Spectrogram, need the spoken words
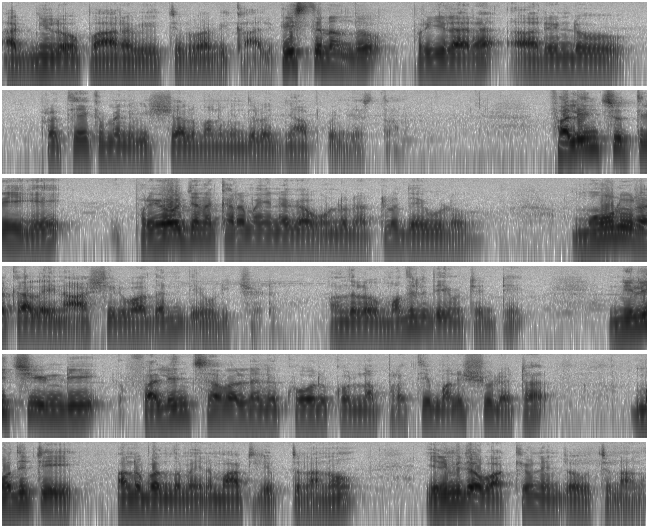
అగ్నిలో పారవేతురు అవి కాలి. క్రీస్తునందు ప్రియులారా ఆ రెండు ప్రత్యేకమైన విషయాలు మనం ఇందులో జ్ఞాపకం చేస్తాం. ఫలించు తిరిగే ప్రయోజనకరమైనగా ఉండునట్లు దేవుడు మూడు రకాలైన ఆశీర్వాదాన్ని దేవుడిచ్చాడు. అందులో మొదటిది ఏమిటంటే నిలిచి ఉండి ఫలించవలనని కోరుకున్న ప్రతి మనుష్యుడట మొదటి అనుబంధమైన మాట చెప్తున్నాను. ఎనిమిదో వాక్యం నేను చదువుతున్నాను.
